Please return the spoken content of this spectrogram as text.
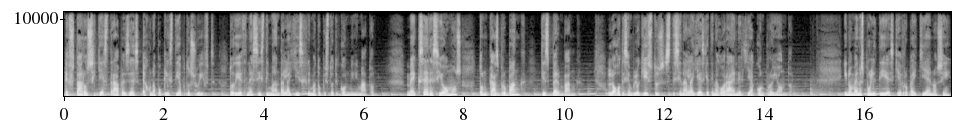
Εφτά ρωσικές τράπεζες έχουν αποκλειστεί από το SWIFT, το Διεθνές Σύστημα Ανταλλαγής Χρηματοπιστωτικών Μηνυμάτων, με εξαίρεση όμως τον Gazprom και Sberbank, λόγω της εμπλοκής τους στις συναλλαγές για την αγορά ενεργειακών προϊόντων. Οι Ηνωμένες Πολιτείες και η Ευρωπαϊκή Ένωση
